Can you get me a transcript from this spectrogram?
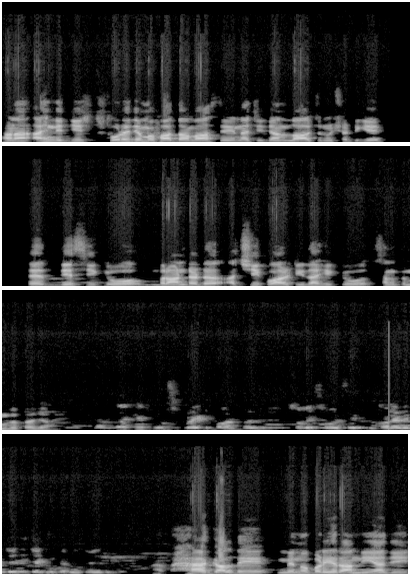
ਹਨਾ? ਅਸੀਂ ਨਿੱਜੀ ਥੋੜੇ ਜਿਹੇ ਮਫਾਦਾਂ ਵਾਸਤੇ ਇਹਨਾਂ ਚੀਜ਼ਾਂ ਨੂੰ ਲਾਲਚ ਨੂੰ ਛੱਡੀਏ ਤੇ ਦੇਸੀ ਘਿਓ ਬ੍ਰਾਂਡਡ ਅੱਛੀ ਕੁਆਲਿਟੀ ਦਾ ਹੀ ਘਿਓ ਸੰਗਤ ਨੂੰ ਦਿੱਤਾ ਜਾਵੇ। ਹੈ। ਗੱਲ ਦੀ ਮੈਨੂੰ ਬੜੀ ਹੈਰਾਨੀ ਆ ਜੀ।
